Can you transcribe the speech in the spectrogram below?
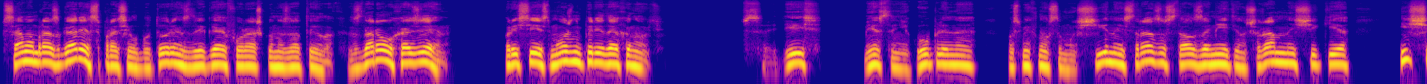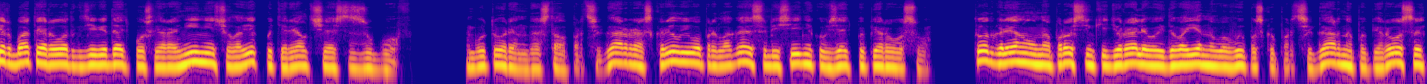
в самом разгаре?» — спросил Буторин, сдвигая фуражку на затылок. «Здорово, хозяин. Присесть можно передохнуть?» «Садись. Место не купленное», — усмехнулся мужчина, и сразу стал заметен шрам на щеке и щербатый рот, где, видать, после ранения человек потерял часть зубов. Буторин достал портсигар, раскрыл его, предлагая собеседнику взять папиросу. Тот глянул на простенький дюралевый довоенного выпуска портсигар, на папиросы,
